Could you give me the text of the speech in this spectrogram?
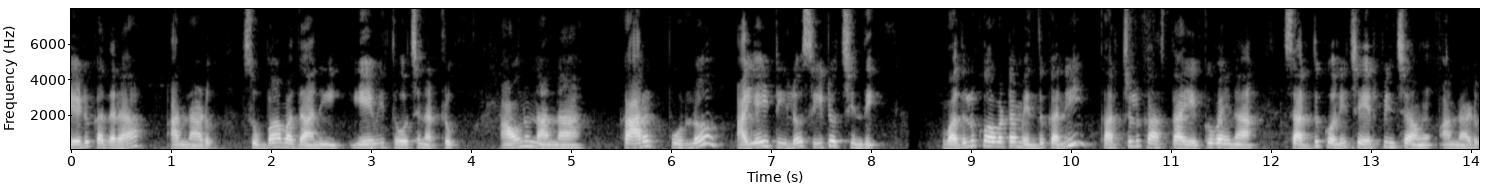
లేడు కదరా? అన్నాడు సుబ్బావదాని ఏమీ తోచినట్లు. అవును నాన్న కారక్పూర్లో ఐఐటిలో సీట్ వచ్చింది వదులుకోవటం ఎందుకని? ఖర్చులు కాస్త ఎక్కువైనా సర్దుకొని చేర్పించాము అన్నాడు.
